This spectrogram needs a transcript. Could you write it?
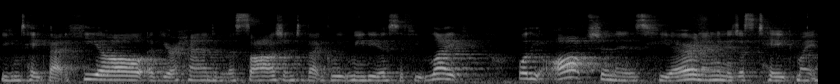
You can take that heel of your hand and massage into that glute medius if you like. Well, the option is here, and I'm going to just take my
